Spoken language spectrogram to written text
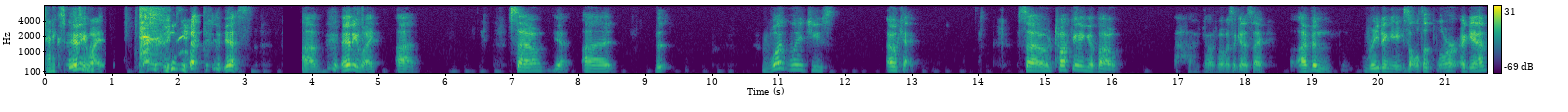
That explains. Anyway, yes. Um, anyway, uh, so yeah, uh, the, what would you? Okay, so talking about, oh God, what was I going to say? I've been reading Exalted lore again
